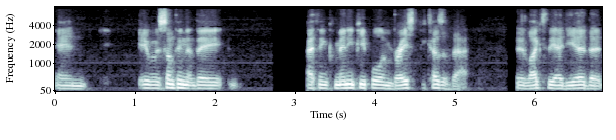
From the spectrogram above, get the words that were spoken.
And it was something that they, I think many people embraced because of that. They liked the idea that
